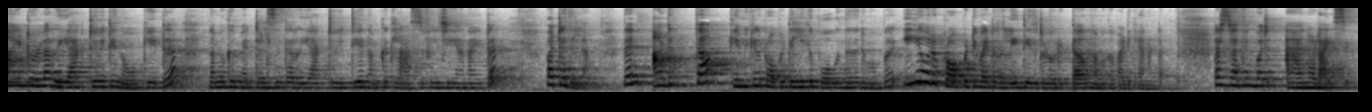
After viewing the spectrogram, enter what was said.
ആയിട്ടുള്ള റിയാക്ടിവിറ്റി നോക്കിയിട്ട് നമുക്ക് മെറ്റൽസിന്റെ റിയാക്ടിവിറ്റിയെ നമുക്ക് ക്ലാസിഫൈ ചെയ്യാനായിട്ട് പറ്റത്തില്ല. ദെൻ അടുത്ത കെമിക്കൽ പ്രോപ്പർട്ടിയിലേക്ക് പോകുന്നതിന് മുമ്പ് ഈ ഒരു പ്രോപ്പർട്ടിയുമായിട്ട് റിലേറ്റ് ചെയ്തിട്ടുള്ള ഒരു ടേം നമുക്ക് പഠിക്കാനുണ്ട്. ദറ്റ്സ് നത്തിങ് ബട്ട് ആനഡൈസിങ്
